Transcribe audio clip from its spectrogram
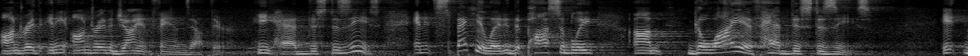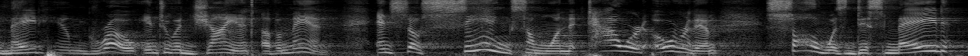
Andre, any Andre the Giant fans out there? He had this disease. And it's speculated that possibly um, Goliath had this disease it made him grow into a giant of a man. And so, seeing someone that towered over them, Saul was dismayed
